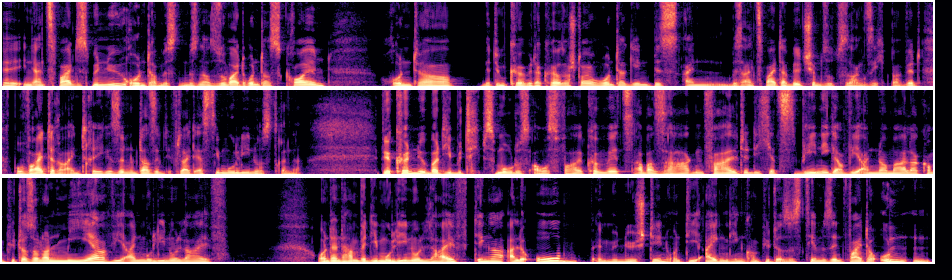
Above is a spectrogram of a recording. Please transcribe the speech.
äh, in ein zweites Menü runter müssen. Wir müssen also so weit runter scrollen, runter mit, dem, mit der Cursorsteuerung runtergehen, bis ein, bis ein zweiter Bildschirm sozusagen sichtbar wird, wo weitere Einträge sind. Und da sind vielleicht erst die Molinos drin. Wir können über die Betriebsmodusauswahl, können wir jetzt aber sagen, verhalte dich jetzt weniger wie ein normaler Computer, sondern mehr wie ein Molino Live. Und dann haben wir die Molino Live-Dinger alle oben im Menü stehen und die eigentlichen Computersysteme sind weiter unten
